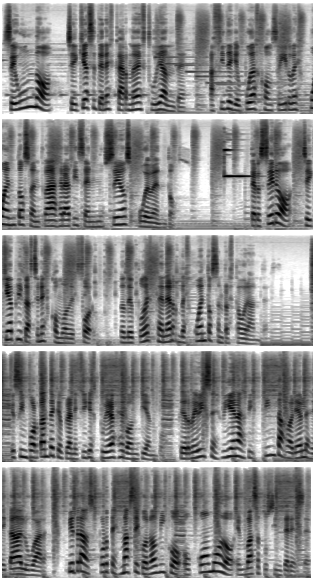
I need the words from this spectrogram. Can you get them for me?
Segundo, chequea si tenés carnet de estudiante, a fin de que puedas conseguir descuentos o entradas gratis en museos o eventos. Tercero, chequea aplicaciones como The Ford, donde podés tener descuentos en restaurantes es importante que planifiques tu viaje con tiempo, que revises bien las distintas variables de cada lugar, qué transporte es más económico o cómodo en base a tus intereses.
